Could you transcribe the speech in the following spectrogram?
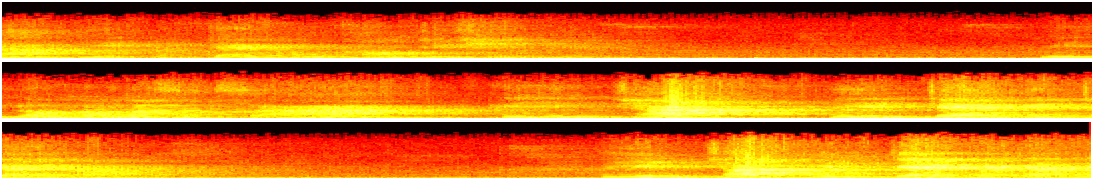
ตามเหตุปัจจัยของเขาเฉยนี่เราต้องมาศึกษาให้เห็นชัด ให้เห็นแจ้งในใจเราให้เห็นชัดเห็นแจ้งไปจากใน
